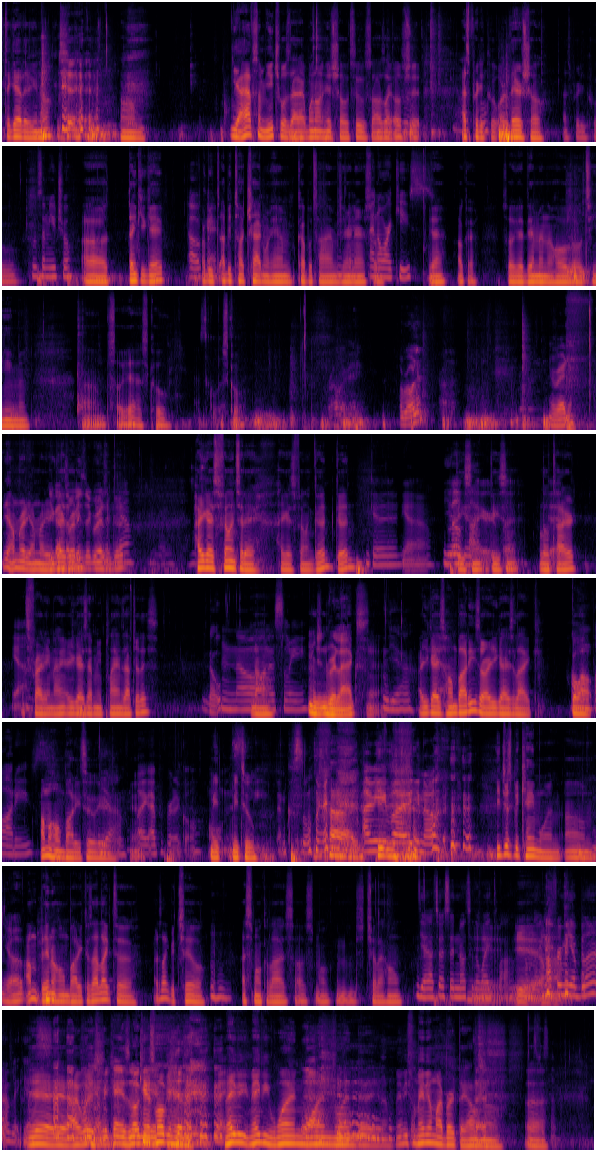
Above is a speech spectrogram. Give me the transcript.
together, you know. um, yeah, I have some mutuals that I went on his show too, so I was like, oh shit, that's pretty cool. Or their show, that's pretty cool. Who's a mutual? Uh, thank you, Gabe. Oh, I'll be. I'll be t- chatting with him a couple times here and there. So. I know Marquise. Yeah. Okay. So yeah, them and the whole little team, and um, so yeah, it's cool. That's cool. It's cool. We're rolling. You ready? Yeah, I'm ready. I'm ready. You, got guys ready? music ready? Good? Yeah. How you guys feeling today? How you guys feeling? Good. Good. Good. Yeah. Yeah. Decent, tired. decent. A little Good. tired. Yeah. It's Friday night. Are you guys having any plans after this? Nope. No, No. honestly. Just relax. Yeah. Yeah. Are you guys homebodies or are you guys like go out? Bodies. I'm a homebody too. Yeah. Yeah. Like I prefer to go. Me- home me too. sleep Than go I mean, but you know. he just became one. Um, Yup. I'm been a homebody because I like to. I just like to chill. hmm I smoke a lot, so I smoke and just chill at home. Yeah, that's why I said no to the white Yeah, claw. I'm yeah, like, offer not- me a blunt. I'm like, yes. Yeah, yeah. I wish. we can't smoke. smoke. can't it. smoke in here. maybe, maybe one, Yeah. one, one day. You know, maybe, for, maybe on my birthday. I don't know. Uh,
